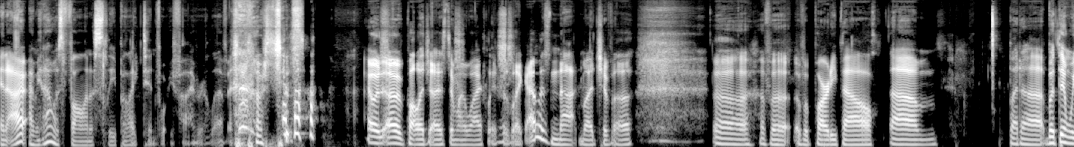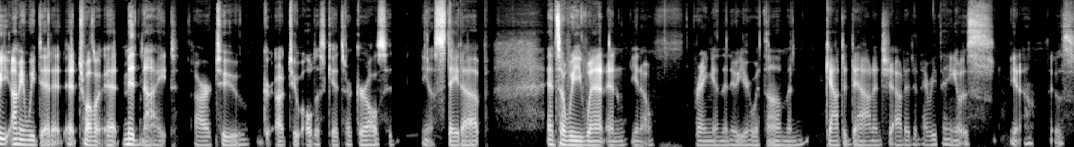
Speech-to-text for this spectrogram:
And I I mean I was falling asleep by like ten forty five or eleven. I was just I would I would apologize to my wife later. I was like I was not much of a uh of a of a party pal. Um, but uh but then we I mean we did it at twelve at midnight. Our two our two oldest kids, our girls had you know stayed up and so we went and you know rang in the new year with them and counted down and shouted and everything it was you know it was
